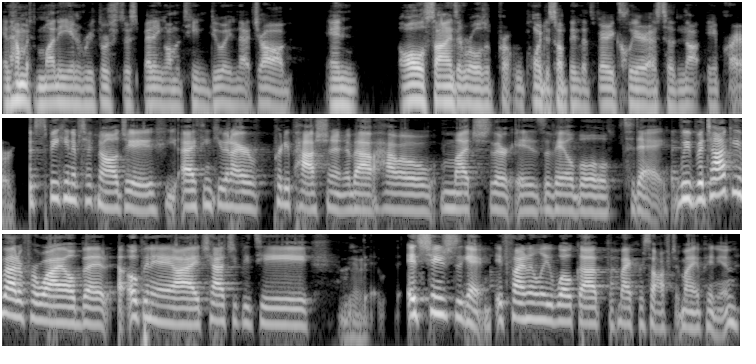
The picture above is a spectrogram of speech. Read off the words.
and how much money and resources they're spending on the team doing that job. And all signs and roles point to something that's very clear as to not being a priority. Speaking of technology, I think you and I are pretty passionate about how much there is available today. We've been talking about it for a while, but OpenAI, ChatGPT, mm-hmm. it's changed the game. It finally woke up Microsoft, in my opinion.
